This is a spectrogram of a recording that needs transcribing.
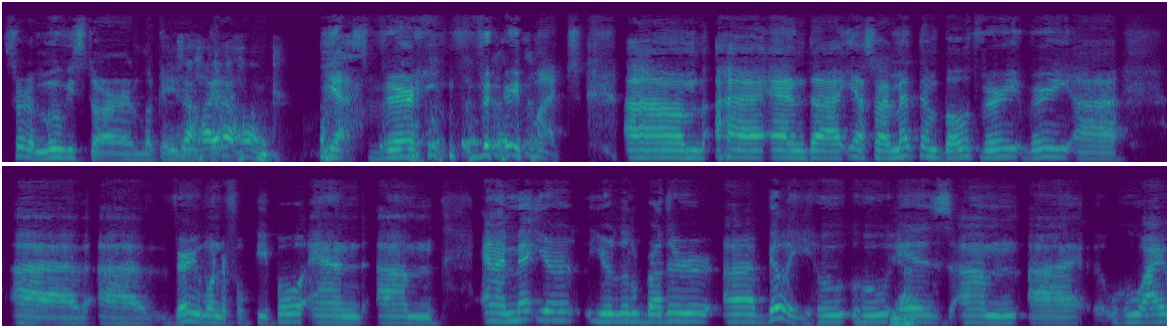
sort of movie star looking. He's a hunk. yes, very very much. Um, uh, and uh, yeah, so I met them both. Very very uh, uh, uh, very wonderful people, and um, and I met your your little brother uh, Billy, who who yeah. is um, uh, who I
